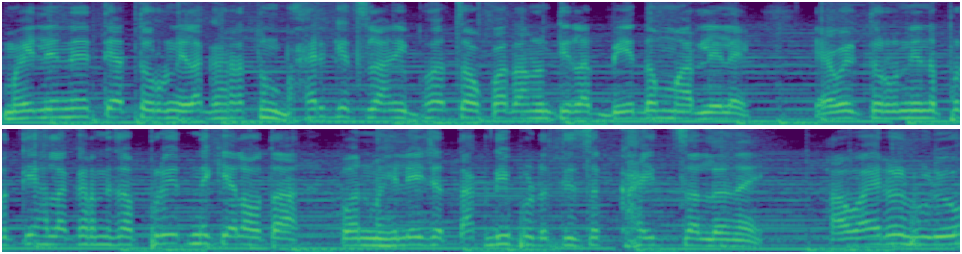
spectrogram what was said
महिलेने त्या तरुणीला घरातून बाहेर घेतलं आणि भर चौकात आणून तिला बेदम मारलेला आहे. यावेळी तरुणीनं प्रतिहल्ला करण्याचा प्रयत्न केला होता पण महिलेच्या ताकदी पडत तिचं काहीच चाललं नाही. हा viral video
